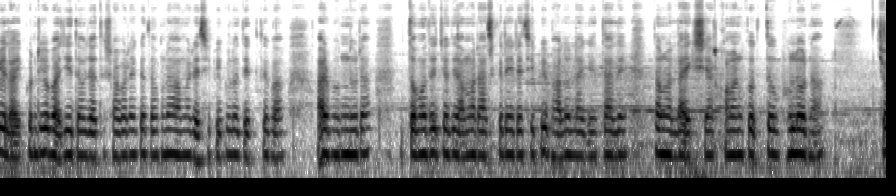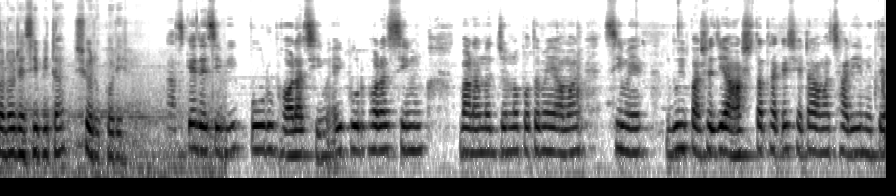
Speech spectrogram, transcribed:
বেল আইকনটিও বাজিয়ে দাও যাতে সবার আগে তোমরা আমার রেসিপিগুলো দেখতে পাও। আর বন্ধুরা, তোমাদের যদি আমার আজকের এই রেসিপি ভালো লাগে তাহলে তোমরা লাইক শেয়ার কমেন্ট করতেও ভুলো না। চলো রেসিপিটা শুরু করি। আজকের রেসিপি পুর ভরা সিম। এই পুর ভরা সিম বানানোর জন্য প্রথমে আমার সিমের দুই পাশে যে আঁশটা থাকে সেটা আমার ছাড়িয়ে নিতে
